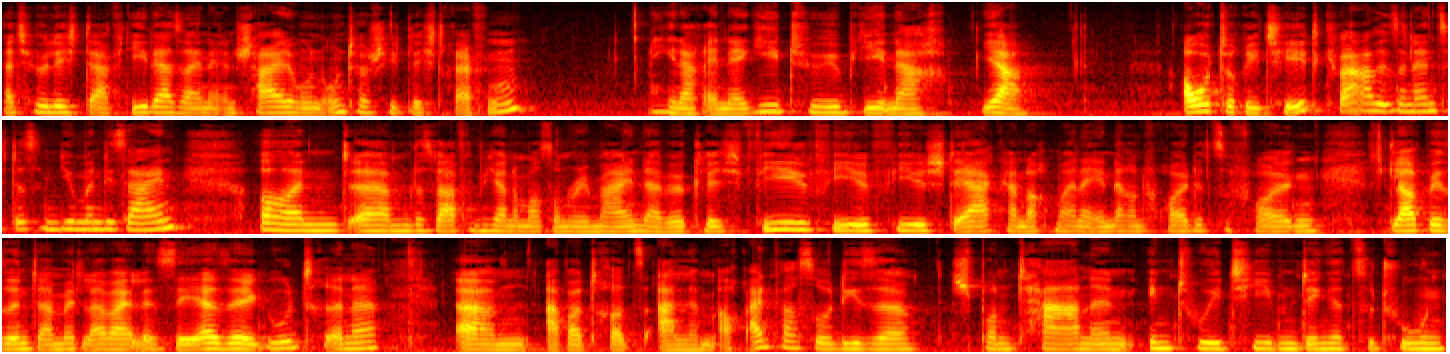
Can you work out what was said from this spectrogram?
natürlich darf jeder seine Entscheidungen unterschiedlich treffen. Je nach Energietyp, je nach, ja, Autorität quasi, so nennt sich das im Human Design. Und ähm, das war für mich auch nochmal so ein Reminder, wirklich viel, viel, viel stärker noch meiner inneren Freude zu folgen. Ich glaube, wir sind da mittlerweile sehr, sehr gut drin. Ähm, aber trotz allem auch einfach so diese spontanen, intuitiven Dinge zu tun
